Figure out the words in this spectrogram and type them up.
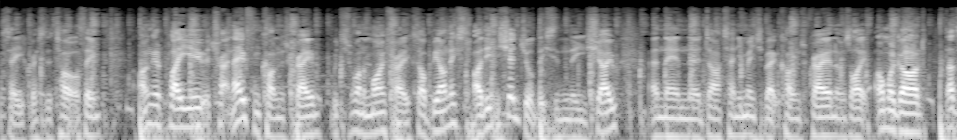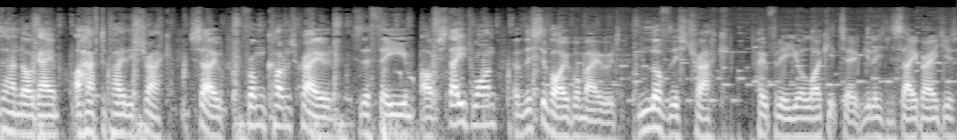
say you requested the title theme. I'm going to play you a track now from Columns Crown, which is one of my favourites. I'll be honest, I didn't schedule this in the show, and then uh, D'Artagnan mentioned about Columns Crown, and I was like, oh my god, that's a handheld game, I have to play this track. So, from Columns Crown to the theme of Stage 1 of the Survival Mode. Love this track. Hopefully you'll like it too. You listen to Sega Ages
